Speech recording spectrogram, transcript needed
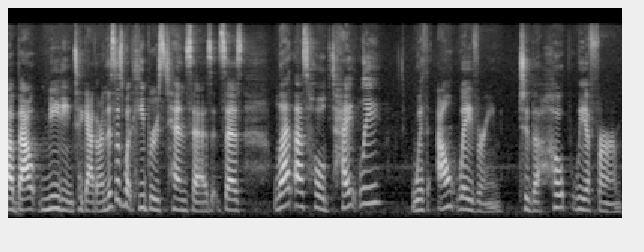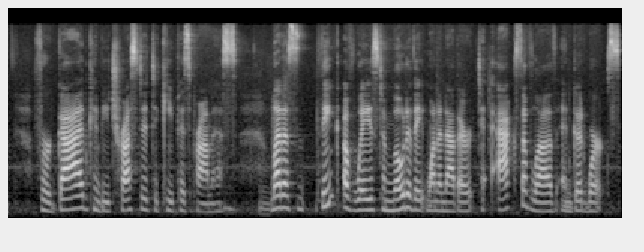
about meeting together. And this is what Hebrews 10 says it says, Let us hold tightly without wavering to the hope we affirm, for God can be trusted to keep his promise. Mm. Let us think of ways to motivate one another to acts of love and good works.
